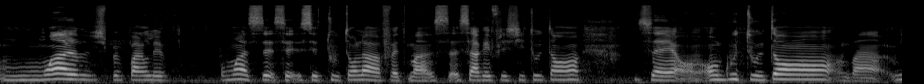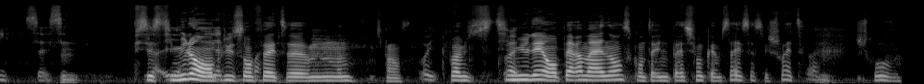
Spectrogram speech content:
moi, je peux parler pour moi, c'est tout le temps là, en fait. Ben, ça, réfléchit tout le temps, on, goûte tout le temps. Ben, oui, c'est. C'est stimulant en plus, en fait. Euh, enfin, oui. Tu peux me stimuler en permanence quand tu as une passion comme ça, et ça, c'est chouette, je trouve.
